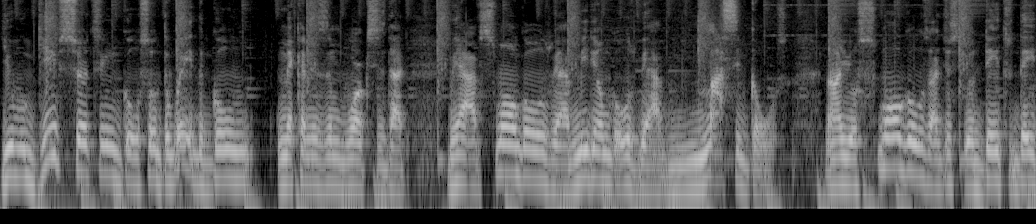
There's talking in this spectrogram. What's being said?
you will give certain goals. So, the way the goal mechanism works is that we have small goals, we have medium goals, we have massive goals. Now, your small goals are just your day to day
